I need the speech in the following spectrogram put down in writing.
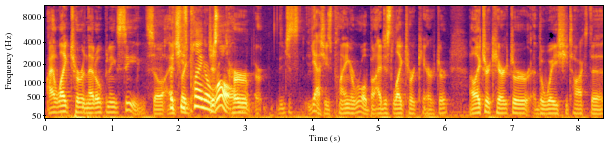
I liked her in that opening scene. So but she's playing a just role. Her, just yeah, she's playing a role. But I just liked her character. I liked her character the way she talks to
